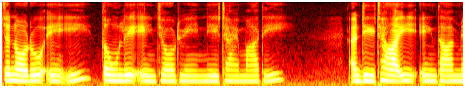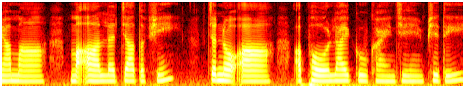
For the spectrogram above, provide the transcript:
ကျွန်တော်တို့အိမ်ဤ၃လေးအိမ်ကျော်တွင်နေထိုင်ပါသည်အန်တီထားဤအိမ်သားများမှာမအားလက်ကြသဖြင့်ကျွန်တော်အားအဖော်လိုက်ကူခိုင်းခြင်းဖြစ်သည်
